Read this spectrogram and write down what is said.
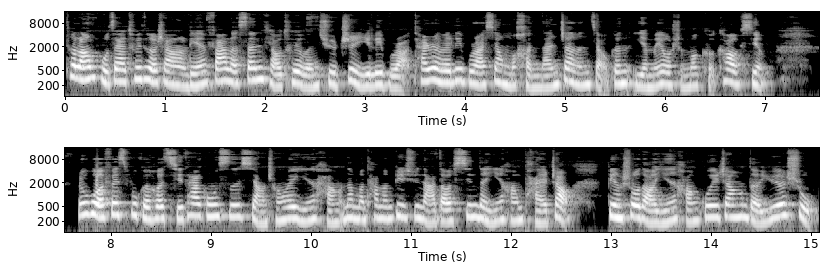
特朗普在推特上连发了三条推文去质疑 Libra，他认为 Libra 项目很难站稳脚跟，也没有什么可靠性。如果 Facebook 和其他公司想成为银行，那么他们必须拿到新的银行牌照，并受到银行规章的约束。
